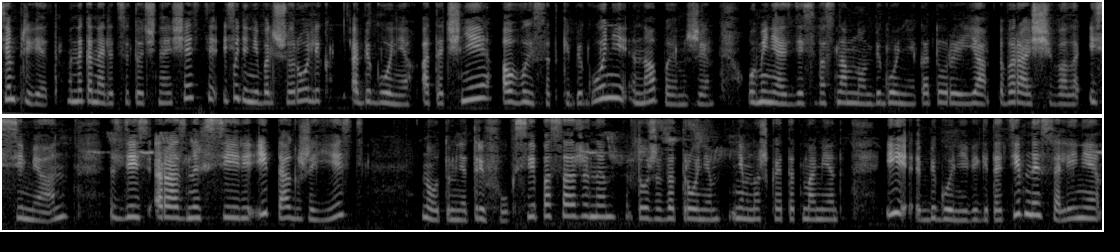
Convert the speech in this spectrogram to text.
Всем привет! Вы на канале Цветочное счастье и сегодня небольшой ролик о бегониях, а точнее о высадке бегоний на ПМЖ. У меня здесь в основном бегонии, которые я выращивала из семян, здесь разных серий и также есть ну вот у меня три фуксии посажены, тоже затронем немножко этот момент. И бегонии вегетативные, соление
